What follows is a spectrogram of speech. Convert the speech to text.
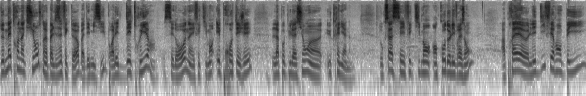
de mettre en action ce qu'on appelle des effecteurs, bah, des missiles, pour aller détruire ces drones effectivement et protéger la population euh, ukrainienne. Donc ça, c'est effectivement en cours de livraison. Après, euh, les différents pays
